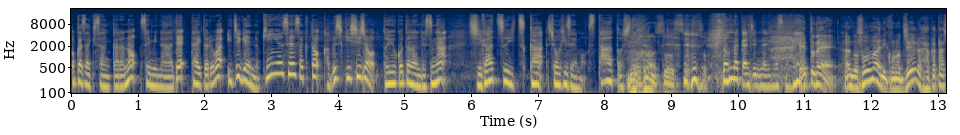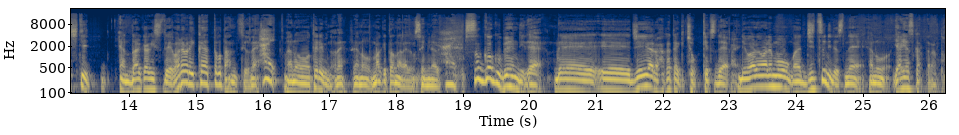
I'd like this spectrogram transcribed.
岡崎さんからのセミナーでタイトルは異次元の金融政策と株式市場ということなんですが、4月5日消費税もスタートしている。そうそうそう。どんな感じになりますかね？えっとね、あの、その前にこの JL 博多シティ、あの、大会議室で我々一回やったことあるんですよね。はいあの、テレビのね、あの、マーケットアナライズのセミナーで。はいすっごく便利で、で、えー JR 博多駅直結で、で、我々もまあ実にですね、あの、やりやすかったなと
